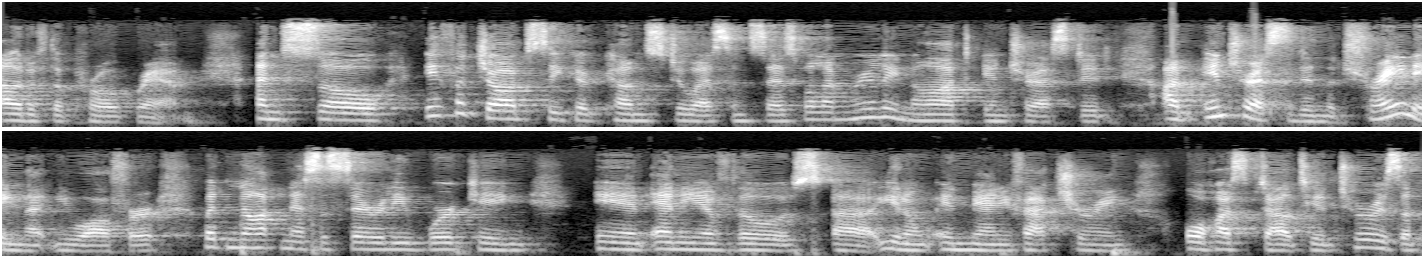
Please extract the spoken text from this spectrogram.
out of the program. And so if a job seeker comes to us and says, Well, I'm really not interested, I'm interested in the training that you offer, but not necessarily working in any of those, uh, you know, in manufacturing or hospitality and tourism,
